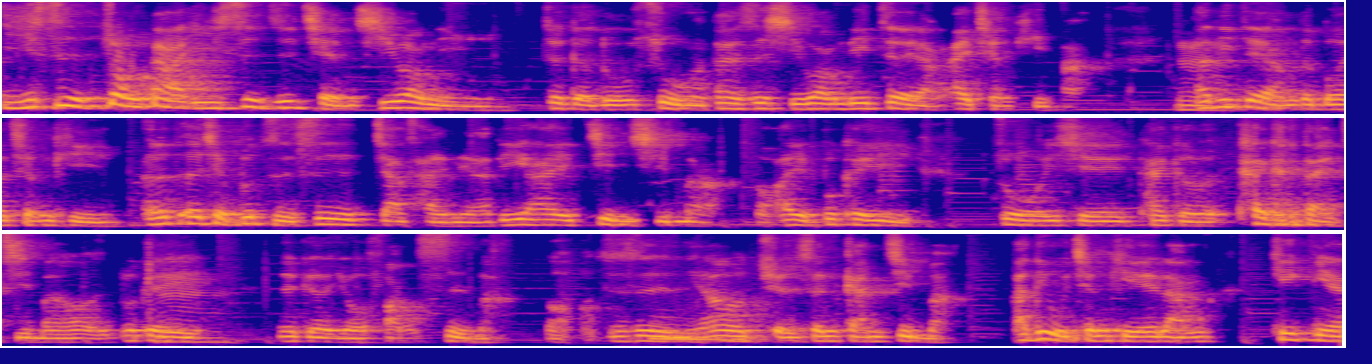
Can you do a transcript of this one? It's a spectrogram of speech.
仪式重大仪式之前，希望你这个如数，但是希望你这样爱前提嘛。啊，你这样的无前提，而而且不只是假菜呢，你爱静心嘛。哦，也不可以做一些太个太个代志嘛。哦，不可以。那个有房事嘛？哦，就是你要全身干净嘛。啊，第五前提的人去行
